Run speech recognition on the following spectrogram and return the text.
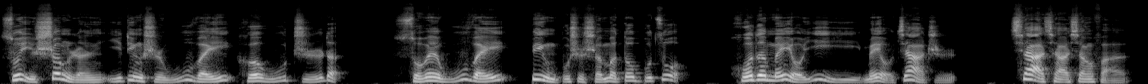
所以，圣人一定是无为和无执的。所谓无为。并不是什么都不做，活得没有意义、没有价值。恰恰相反，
